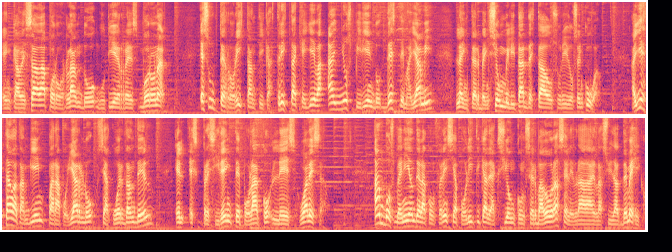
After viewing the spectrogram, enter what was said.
encabezada por Orlando Gutiérrez Boronat. Es un terrorista anticastrista que lleva años pidiendo desde Miami la intervención militar de Estados Unidos en Cuba. Allí estaba también para apoyarlo, ¿se acuerdan de él? El expresidente polaco Les Walesa. Ambos venían de la Conferencia Política de Acción Conservadora celebrada en la Ciudad de México.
